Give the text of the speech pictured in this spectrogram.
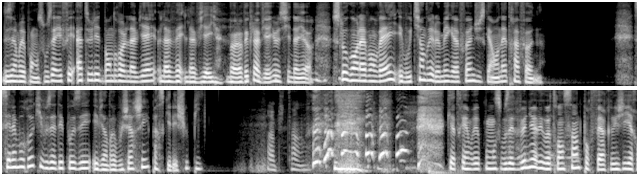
Deuxième réponse. Vous avez fait atelier de banderole la vieille, la, veille- la vieille, bah, avec la vieille aussi d'ailleurs. Slogan l'avant-veille et vous tiendrez le mégaphone jusqu'à en être aphone. C'est l'amoureux qui vous a déposé et viendra vous chercher parce qu'il est choupi. Ah putain. Quatrième réponse. Vous êtes venu avec votre enceinte pour faire rugir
